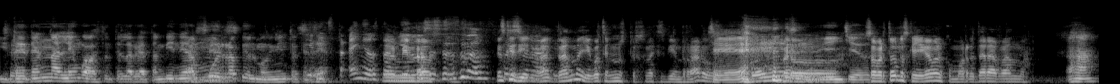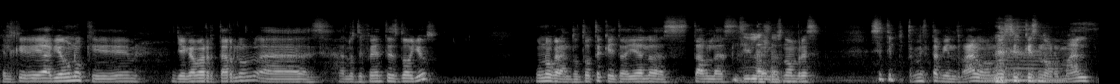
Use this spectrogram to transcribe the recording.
Y Sí. tenía una lengua bastante larga también. Era Así muy es. rápido el movimiento que Bien hacía. extraños también bien los, Es que sí. Ranma llegó a tener unos personajes bien raros. Sí. Pero bien chido. sobre todo los que llegaban como a retar a Ranma. Ajá. El que había uno que llegaba a retarlo a, a los diferentes doyos. Uno grandotote que traía las tablas Sí, de las- los nombres. Ese tipo también está bien raro, no decir que es normal.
